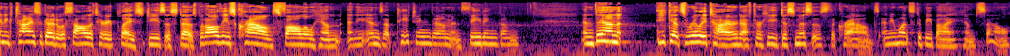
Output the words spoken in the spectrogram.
and he tries to go to a solitary place, Jesus does. But all these crowds follow him, and he ends up teaching them and feeding them. And then he gets really tired after he dismisses the crowds, and he wants to be by himself.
